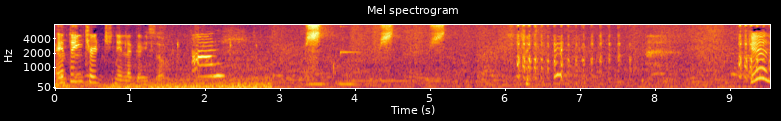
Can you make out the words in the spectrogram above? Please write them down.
Ito yung church nila, guys, oh. Psst. Kel!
